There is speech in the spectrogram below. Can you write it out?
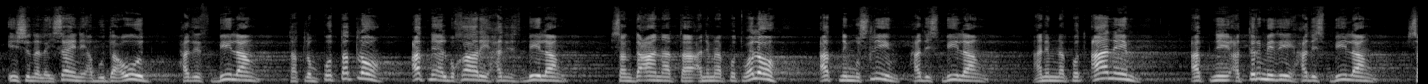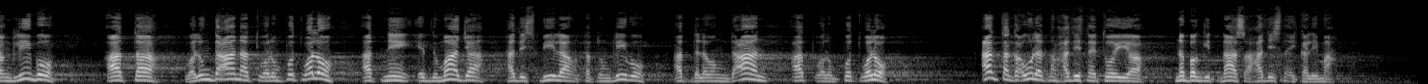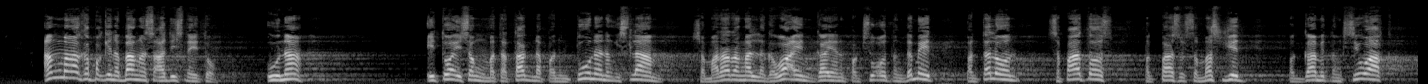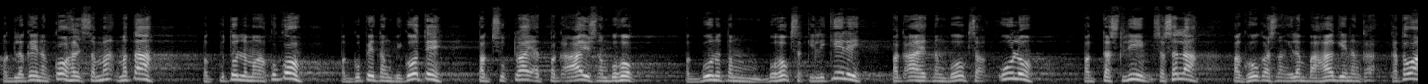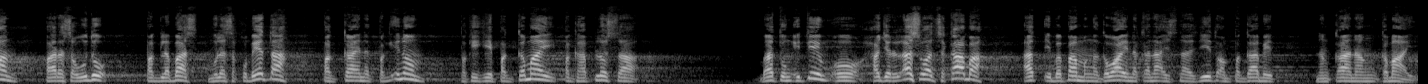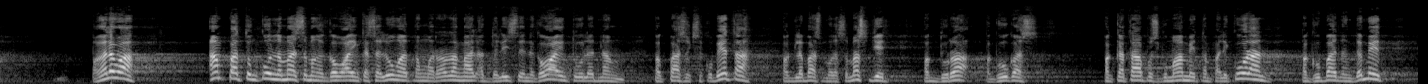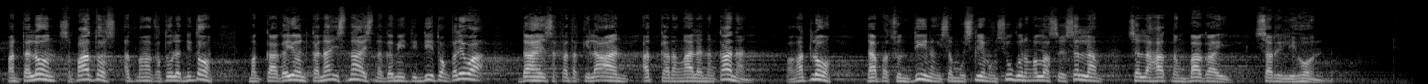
Isinalaysay ni Abu Daud, hadith bilang 33, at ni Al-Bukhari, hadith bilang 168, at ni Muslim, hadith bilang 66, at ni At-Tirmidhi hadis bilang sang libo at uh, walong daan at walumput walo at ni Ibn Majah hadis bilang tatlong libo at dalawang daan at walumput walo. Ang tagaulat ng hadis na ito ay uh, nabanggit na sa hadis na ikalima. Ang mga kapakinabangan sa hadis na ito, una, ito ay isang matatag na panuntunan ng Islam sa mararangal na gawain gaya ng pagsuot ng damit, pantalon, sapatos, pagpasok sa masjid, paggamit ng siwak, paglagay ng kohal sa mata, pagputol ng mga kuko, paggupit ng bigote, pagsuklay at pag-aayos ng buhok, pagbunot ng buhok sa kilikili, pag-ahit ng buhok sa ulo, pagtaslim sa sala, paghukas ng ilang bahagi ng katawan para sa udo, paglabas mula sa kubeta, pagkain at pag-inom, pakikipagkamay, paghaplos sa batong itim o hajar al-aswad sa kaba, at iba pa mga gawain na kanais na dito ang paggamit ng kanang kamay. Pangalawa, ang patungkol naman sa mga gawain kasalungat ng mararangal at dalisay na gawain tulad ng pagpasok sa kubeta, paglabas mula sa masjid, pagdura, paghugas, pagkatapos gumamit ng palikuran, paghubad ng damit, pantalon, sapatos at mga katulad nito, magkagayon kanais-nais na gamitin dito ang kaliwa dahil sa kadakilaan at karangalan ng kanan. Pangatlo, dapat sundin ng isang Muslim ang sugo ng Allah sa lahat ng bagay sa relihon.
